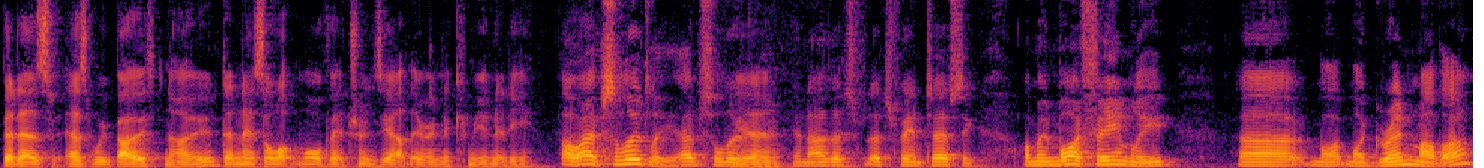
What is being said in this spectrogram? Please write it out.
but as as we both know, then there's a lot more veterans out there in the community. Oh, absolutely, absolutely. Yeah. You know, that's that's fantastic. I mean, my family, uh, my my grandmother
